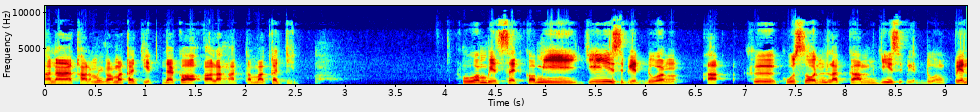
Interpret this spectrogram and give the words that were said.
อนาคามิมัคคจิต และก็อรหัตมัคคจิต รวมเบ็ดเสร็จก็มี 21 ดวงอะคือกุศลลกรรม 21 ดวง เป็น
